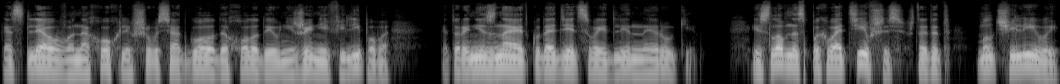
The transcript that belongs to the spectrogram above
костлявого, нахохлившегося от голода, холода и унижения Филиппова — который не знает, куда деть свои длинные руки. И словно спохватившись, что этот молчаливый,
